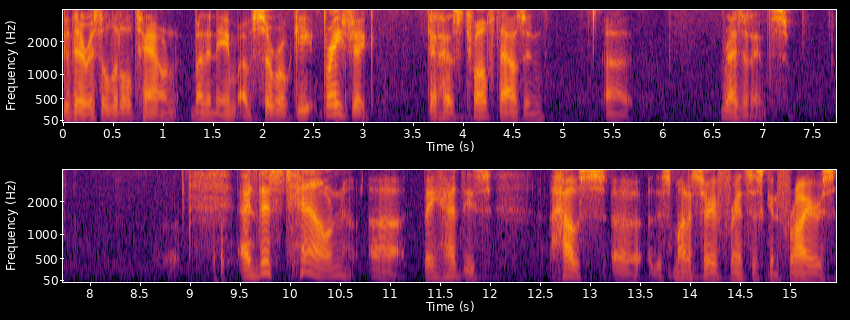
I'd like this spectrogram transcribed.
there is a little town by the name of Široki Brijeg that has 12,000 uh, residents. And this town, uh, they had these house, uh, this monastery of Franciscan friars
